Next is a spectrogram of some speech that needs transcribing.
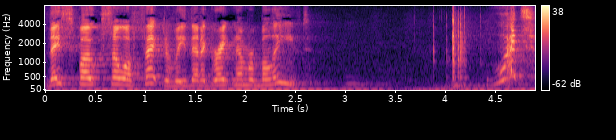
They spoke so effectively that a great number believed. What?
